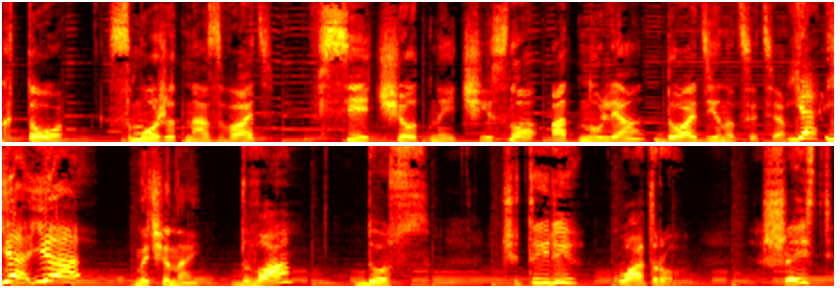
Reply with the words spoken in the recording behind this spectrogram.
Кто сможет назвать все четные числа от 0 до 11? Я, я, я! Начинай. Два, dos. Четыре, cuatro. Шесть,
